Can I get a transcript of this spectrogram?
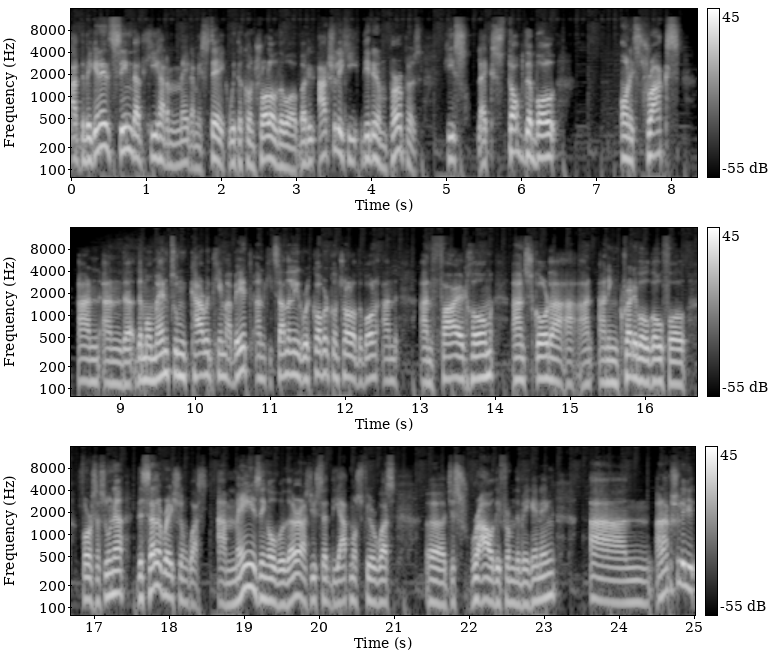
At the beginning, it seemed that he had made a mistake with the control of the ball, but it, actually he did it on purpose. He's like stopped the ball on its tracks and and uh, the momentum carried him a bit, and he suddenly recovered control of the ball and and fired home and scored a, a, an incredible goal for for Osasuna. The celebration was amazing over there, as you said. The atmosphere was uh, just rowdy from the beginning, and I'm actually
